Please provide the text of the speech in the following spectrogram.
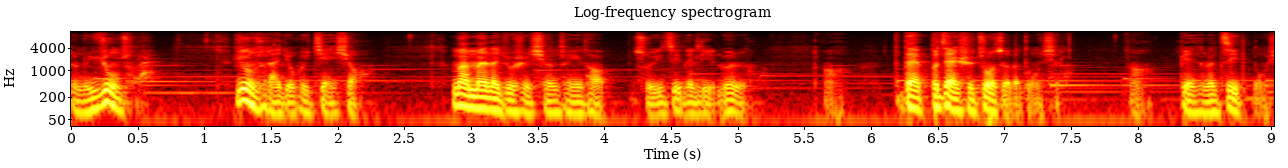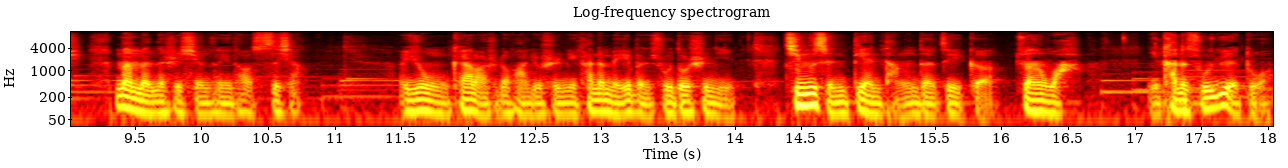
就能用出来，用出来就会见效，慢慢的就是形成一套属于自己的理论了，啊，不再不再是作者的东西了，啊，变成了自己的东西，慢慢的是形成一套思想。用开老师的话就是，你看的每一本书都是你精神殿堂的这个砖瓦，你看的书越多，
